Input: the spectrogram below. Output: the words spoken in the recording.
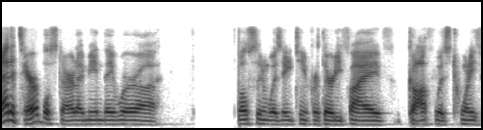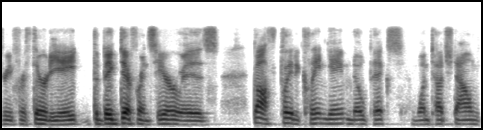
not a terrible start. I mean, they were uh Wilson was 18 for 35. Goff was 23 for 38. The big difference here is Goff played a clean game, no picks, one touchdown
